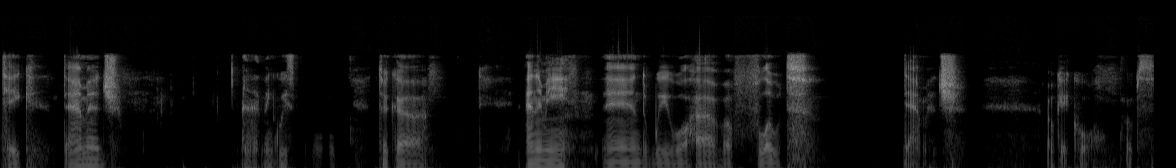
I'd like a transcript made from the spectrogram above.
take damage, and I think we took a enemy, and we will have a float damage. Okay, cool. Oops.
